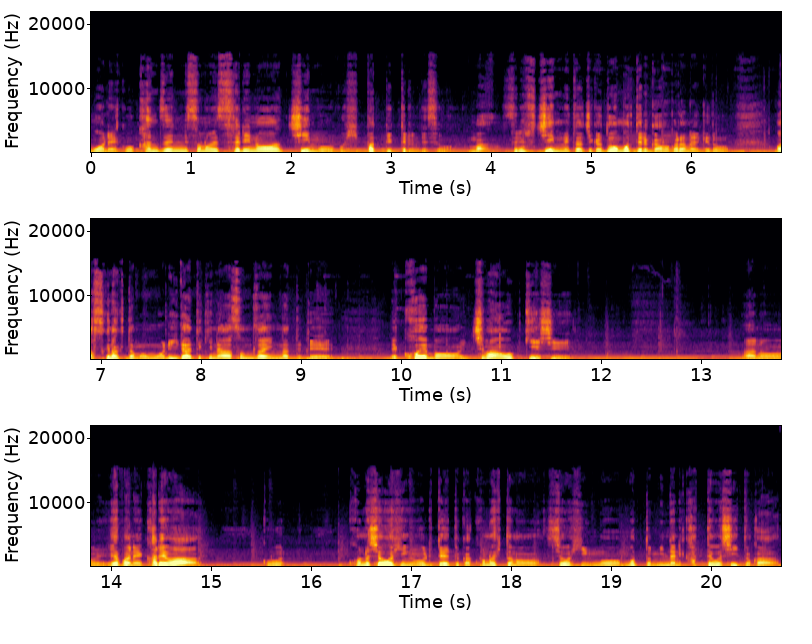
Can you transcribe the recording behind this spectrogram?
もうねこう完全にその競りのチームをこう引っ張っていってるんですよ。まあ競りのチームの人たちがどう思ってるかわからないけど、まあ、少なくとももうリーダー的な存在になっててで声も一番大きいしあのやっぱね彼はこうこの商品を売りたいとかこの人の商品をもっとみんなに買ってほしいとか、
